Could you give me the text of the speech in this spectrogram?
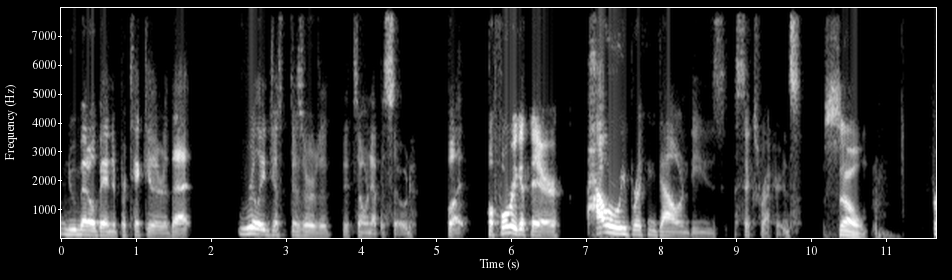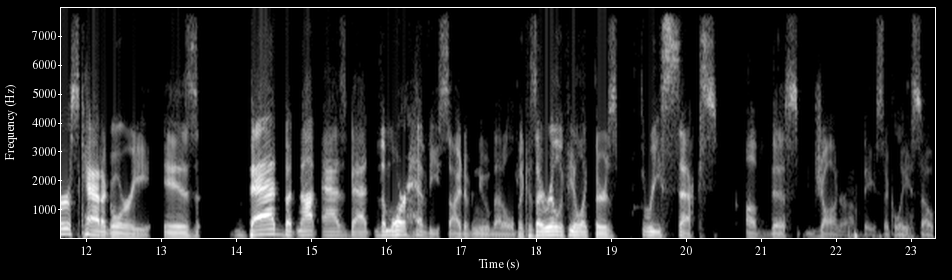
new metal band in particular that really just deserves its own episode. But before we get there, how are we breaking down these six records? So, first category is bad, but not as bad, the more heavy side of new metal, because I really feel like there's three sects of this genre, basically. So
